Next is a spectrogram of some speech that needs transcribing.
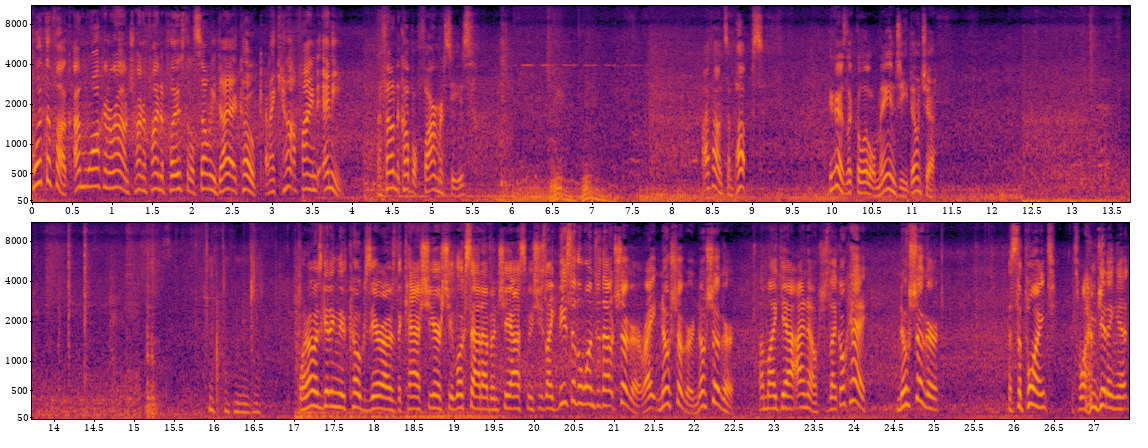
What the fuck? I'm walking around trying to find a place that'll sell me Diet Coke, and I cannot find any. I found a couple pharmacies. I found some pups. You guys look a little mangy, don't you? when I was getting the Coke Zeros, the cashier, she looks at them and she asks me, she's like, these are the ones without sugar, right? No sugar, no sugar. I'm like, yeah, I know. She's like, okay, no sugar. That's the point. That's why I'm getting it.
